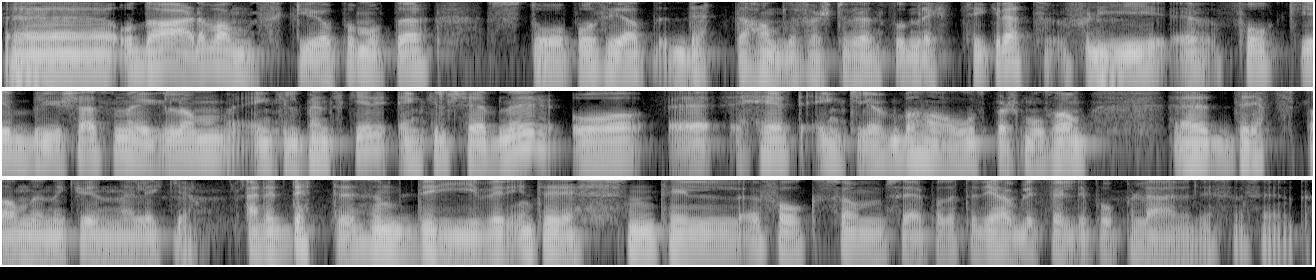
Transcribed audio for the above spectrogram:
Uh, og da er det vanskelig å på en måte stå på og si at dette handler først og fremst om rettssikkerhet. Fordi uh, folk bryr seg som regel om enkeltmennesker, enkeltskjebner og helt enkle, banale spørsmål som drepte han denne kvinnen eller ikke. Er det dette som driver interessen til folk som ser på dette? De har jo blitt veldig populære, disse seriene.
